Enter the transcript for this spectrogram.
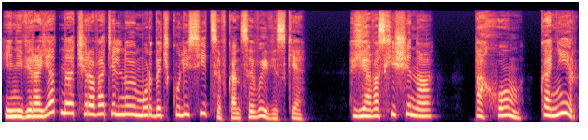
и невероятно очаровательную мордочку лисицы в конце вывески. «Я восхищена. Пахом, Канир,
